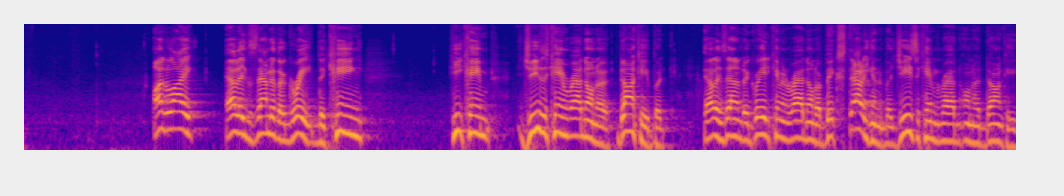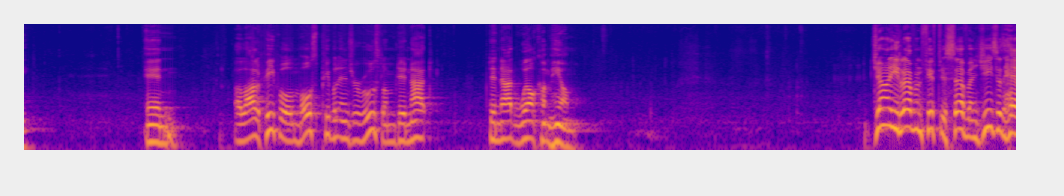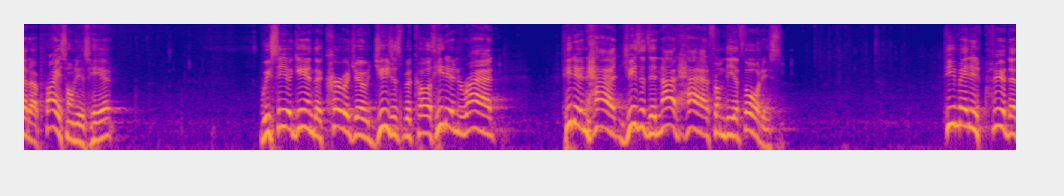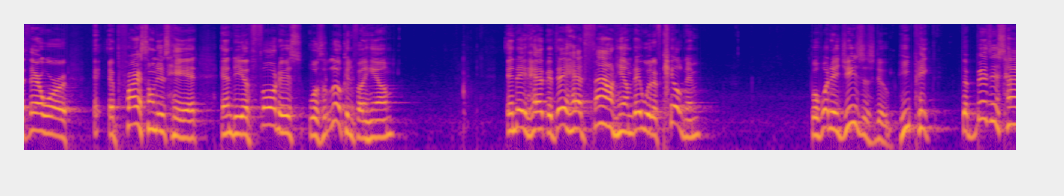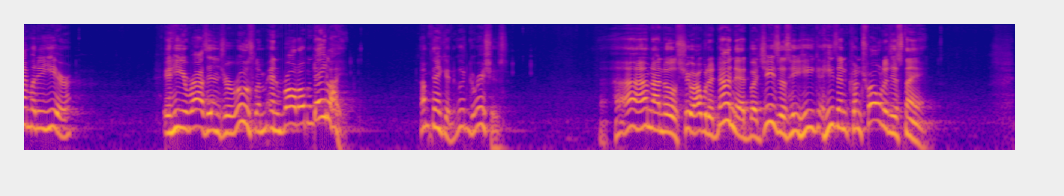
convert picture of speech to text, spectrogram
Unlike Alexander the Great, the king, he came, Jesus came riding on a donkey, but Alexander the Great came in riding on a big stallion, but Jesus came in riding on a donkey. And a lot of people, most people in Jerusalem, did not, did not welcome him. John 11 57, Jesus had a price on his head we see again the courage of Jesus because he didn't ride, he didn't hide, Jesus did not hide from the authorities. He made it clear that there were a price on his head and the authorities was looking for him. And they had, if they had found him, they would have killed him. But what did Jesus do? He picked the busiest time of the year and he arrived in Jerusalem and brought open daylight. I'm thinking, good gracious. I'm not so sure I would have done that, but Jesus, he, he, he's in control of this thing.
